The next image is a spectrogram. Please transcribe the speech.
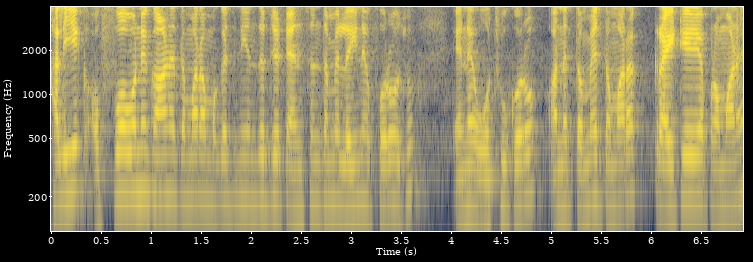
ખાલી એક અફવાઓને કારણે તમારા મગજની અંદર જે ટેન્શન તમે લઈને ફરો છો, એને ઓછું કરો અને તમે તમારા ક્રાઇટેરિયા પ્રમાણે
